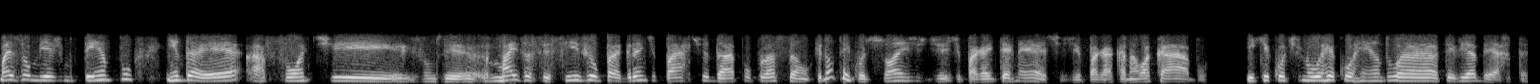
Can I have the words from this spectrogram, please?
Mas ao mesmo tempo ainda é a fonte, vamos dizer, mais acessível para grande parte da população que não tem condições de, de pagar internet, de pagar canal a cabo, e que continua recorrendo à TV aberta.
